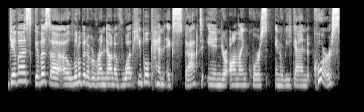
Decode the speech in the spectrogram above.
give us give us a, a little bit of a rundown of what people can expect in your online course in a weekend course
